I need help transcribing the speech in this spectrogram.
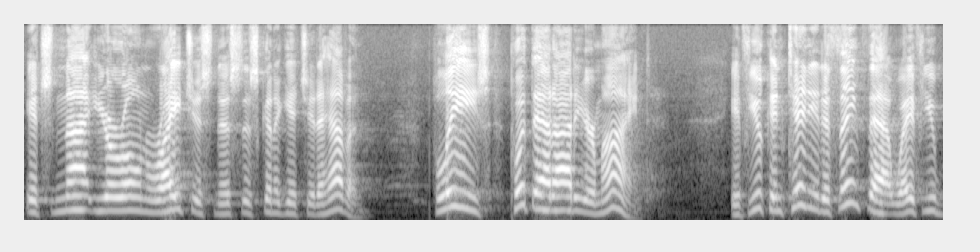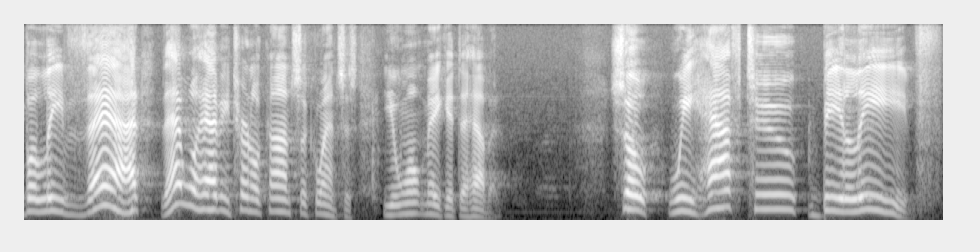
it's not your own righteousness that's going to get you to heaven. Please put that out of your mind. If you continue to think that way, if you believe that, that will have eternal consequences. You won't make it to heaven. So we have to believe.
